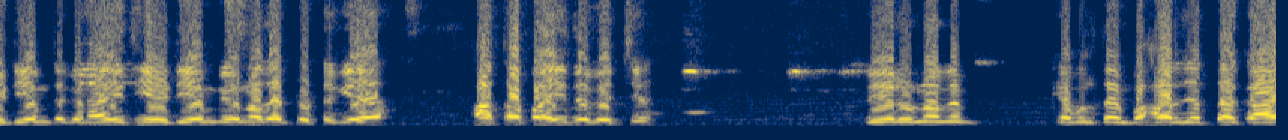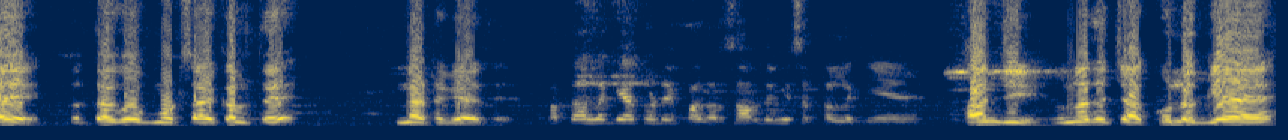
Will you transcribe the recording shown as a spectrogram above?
ਏਟੀਐਮ ਤੇ ਕਢਾਈ ਥੀ ਏਟੀਐਮ ਵੀ ਉਹਨਾਂ ਦਾ ਟੁੱਟ ਗਿਆ ਹਾਥਾ ਪਾਈ ਦੇ ਵਿੱਚ। ਫਿਰ ਉਹਨਾਂ ਨੇ ਕੀ ਬੋਲਤੇ ਹੈ ਬਾਹਰ ਜਦ ਤੱਕ ਆਏ ਤਦ ਤੱਕ ਉਹ ਮੋਟਰਸਾਈਕਲ ਤੇ ਨੱਠ ਗਏ ਥੇ ਪਤਾ ਲੱਗਿਆ ਤੁਹਾਡੇ ਫਾਦਰ ਸਾਹਿਬ ਦੇ ਵੀ ਸੱਟਾਂ ਲੱਗੀਆਂ ਹੈ? ਹਾਂਜੀ ਉਹਨਾਂ ਦੇ ਚਾਕੂ ਲੱਗਿਆ ਹੈ।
